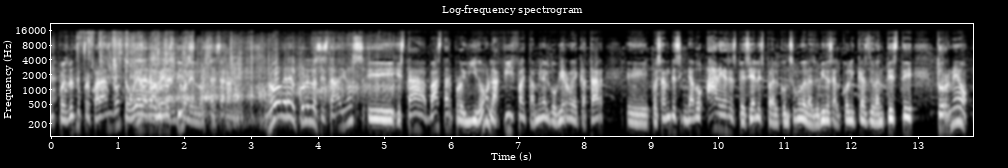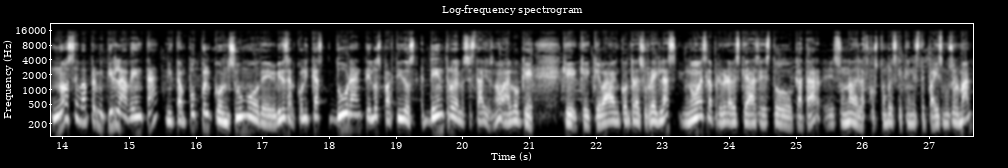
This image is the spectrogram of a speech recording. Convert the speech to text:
Ah, pues vete preparando, te voy a dar algunos tips. En los estadios. No va a haber alcohol en los estadios, eh, está, va a estar prohibido. La FIFA y también el gobierno de Qatar, eh, pues han designado áreas especiales para el consumo de las bebidas alcohólicas durante este torneo. No se va a permitir la venta ni tampoco el consumo de bebidas alcohólicas durante los partidos dentro de los estadios, ¿no? Algo que, que, que, que va en contra de sus reglas. No es la primera vez que hace esto Qatar, es una de las costumbres que tiene este país musulmán.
